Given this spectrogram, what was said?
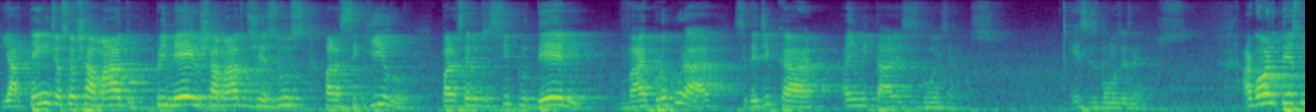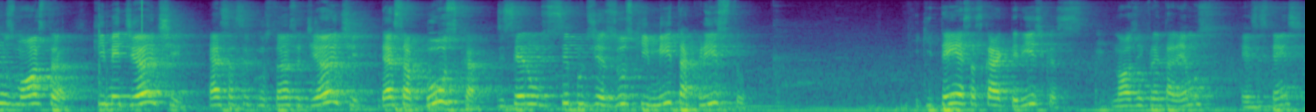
e atende ao seu chamado, primeiro chamado de Jesus, para segui-lo, para ser um discípulo dele, vai procurar se dedicar a imitar esses bons exemplos. Esses bons exemplos. Agora o texto nos mostra que, mediante essa circunstância, diante dessa busca de ser um discípulo de Jesus que imita Cristo e que tem essas características, nós enfrentaremos resistência.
